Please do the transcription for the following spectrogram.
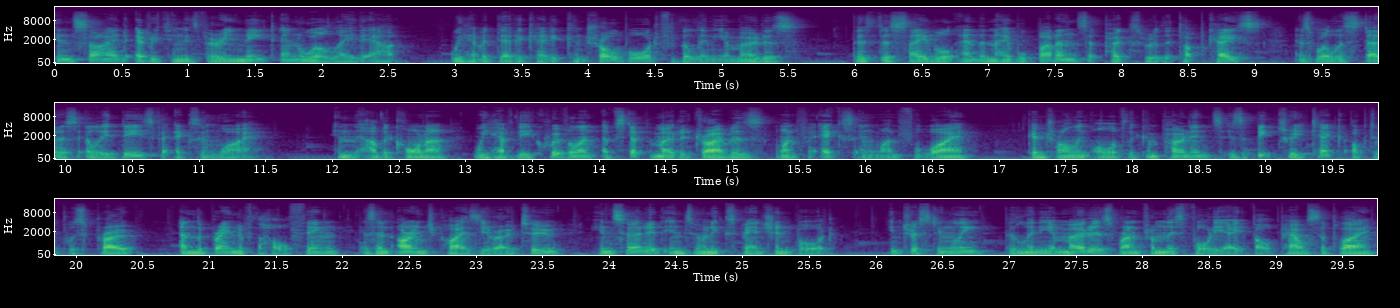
Inside everything is very neat and well laid out. We have a dedicated control board for the linear motors. There's disable and enable buttons that poke through the top case, as well as status LEDs for X and Y. In the other corner, we have the equivalent of stepper motor drivers, one for X and one for Y. Controlling all of the components is a Bigtree Tech Octopus Pro, and the brain of the whole thing is an Orange Pi 02 inserted into an expansion board. Interestingly, the linear motors run from this 48 volt power supply,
